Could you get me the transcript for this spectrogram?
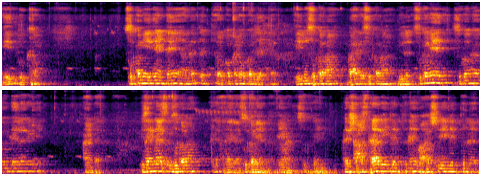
ఏది దుఃఖం? సుఖం ఏది అంటే అందరూ చెప్తారు ఒక్కొక్కడు ఒక్కరు చెప్తారు. వీళ్ళు సుఖమా భార్య సుఖమా వీళ్ళ సుఖమే సుఖం కాకుండా ఈ సుఖమా అంటే సుఖమే అంట సుఖమే మరి శాస్త్రాలు ఏం చెప్తున్నాయి మహర్షులు ఏం చెప్తున్నారు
